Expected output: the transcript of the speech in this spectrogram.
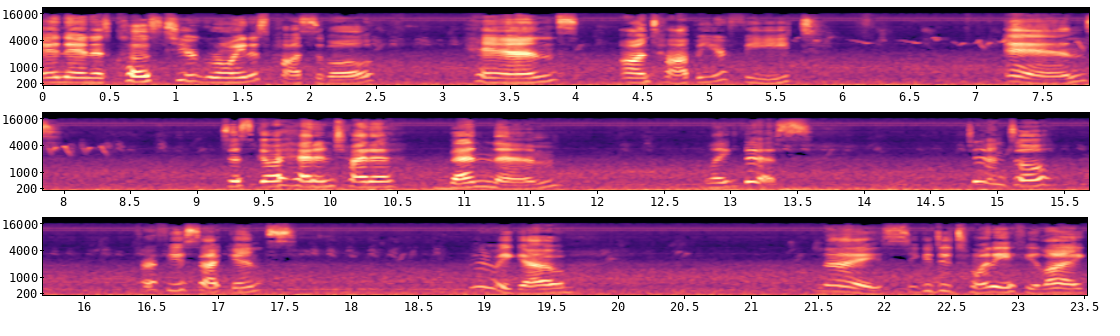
and then as close to your groin as possible. Hands on top of your feet. And just go ahead and try to bend them like this. Gentle for a few seconds. There we go. Nice. You could do 20 if you like.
